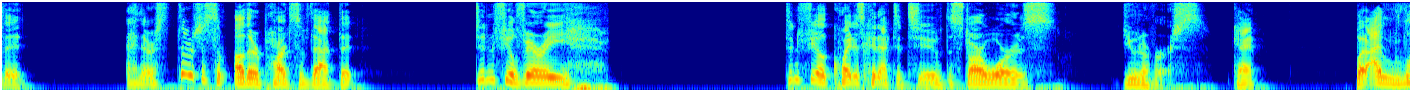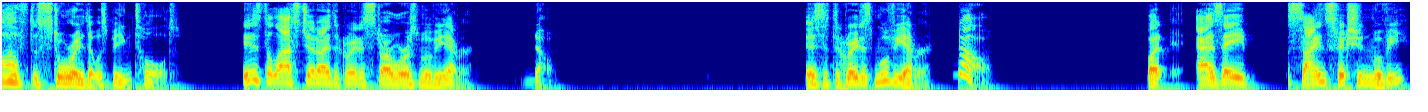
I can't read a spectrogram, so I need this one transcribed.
the and there's there's just some other parts of that that didn't feel very didn't feel quite as connected to the Star Wars universe. Okay. But I love the story that was being told. Is The Last Jedi the greatest Star Wars movie ever? No. Is it the greatest movie ever? No. But as a science fiction movie,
